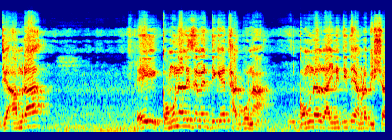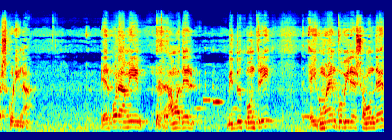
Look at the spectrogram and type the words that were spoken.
যে আমরা এই কমিউনালিজমের দিকে থাকব না। কমিউনাল রাজনীতিতে আমরা বিশ্বাস করি না। এরপরে আমি আমাদের বিদ্যুৎ মন্ত্রী এই হুমায়ুন কবিরের সম্বন্ধে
